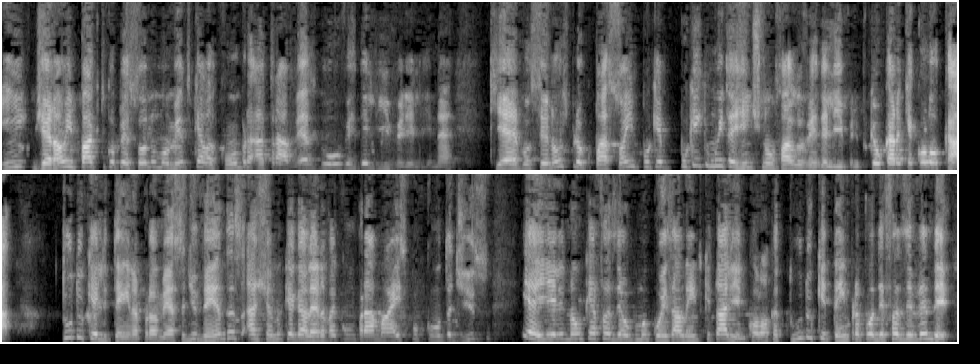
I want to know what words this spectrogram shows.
em gerar um impacto com a pessoa no momento que ela compra através do over delivery ali, né? Que é você não se preocupar só em. Porque, por que, que muita gente não faz over delivery? Porque o cara quer colocar tudo que ele tem na promessa de vendas, achando que a galera vai comprar mais por conta disso, e aí ele não quer fazer alguma coisa além do que está ali. Ele coloca tudo que tem para poder fazer vender.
